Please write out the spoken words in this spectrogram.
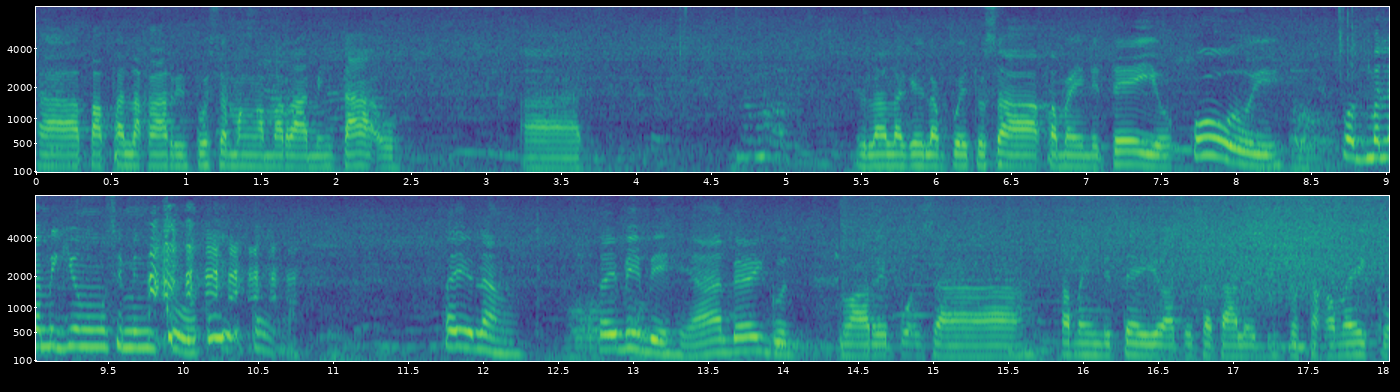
ah, papalakarin po sa mga maraming tao at Ilalagay lang po ito sa kamay ni Teo. Uy, wag malamig yung simento. Tayo, tayo. Tayo lang. Tayo, baby. Yan, very good. Nuwari po sa kamay ni Teo at itatali din po sa kamay ko.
